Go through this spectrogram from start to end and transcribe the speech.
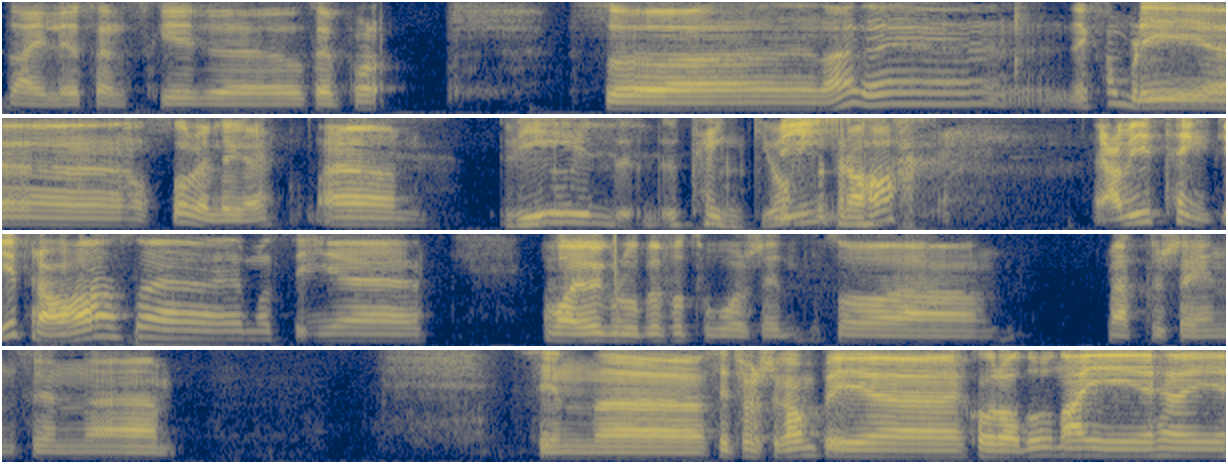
deilige svensker eh, å se for. Da. Så eh, nei, det, det kan bli uh, også veldig gøy. Uh, Vi tenker jo oss Vi- til Praha. ja, vi tenker Praha, så jeg må si uh, Jeg var jo i Globe for to år siden, så eh, Matt Duchene sin eh, sin, eh, sitt første kamp i eh, Colorado Nei, i,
